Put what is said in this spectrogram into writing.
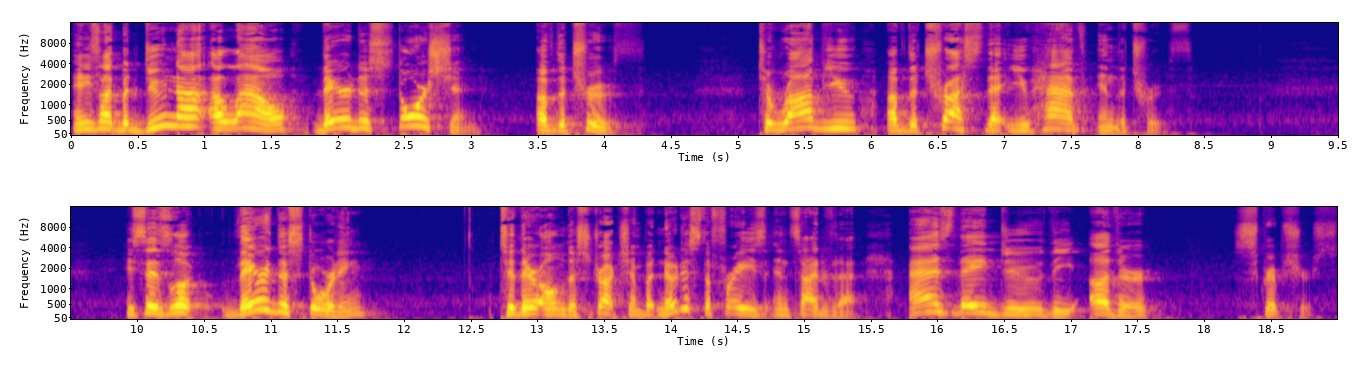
And he's like, but do not allow their distortion of the truth to rob you of the trust that you have in the truth. He says, look, they're distorting to their own destruction. But notice the phrase inside of that as they do the other scriptures.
